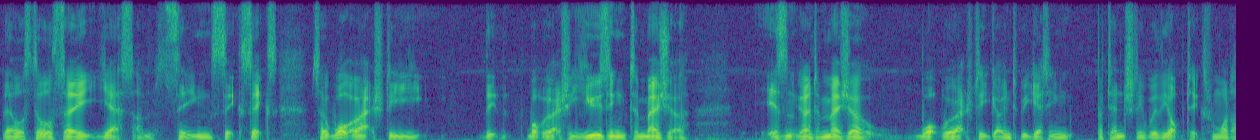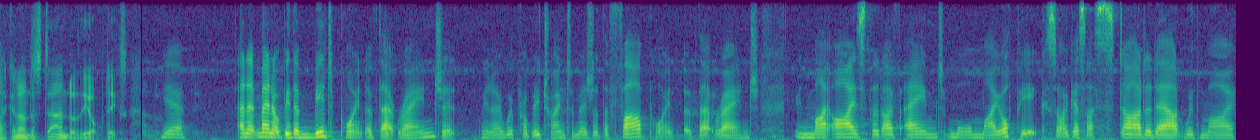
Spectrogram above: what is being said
they will still say, yes, I'm seeing 6 6. So what we're actually. The, what we're actually using to measure isn't going to measure what we're actually going to be getting potentially with the optics, from what I can understand of the optics. Yeah, and it may not be the midpoint of that range. It, you know, we're probably trying to measure the far point of that range. In my eyes, that I've aimed more myopic. So I guess I started out with my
